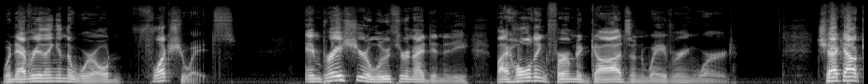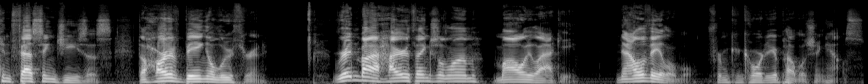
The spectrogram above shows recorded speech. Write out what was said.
when everything in the world fluctuates? Embrace your Lutheran identity by holding firm to God's unwavering word. Check out Confessing Jesus, the heart of being a Lutheran, written by a Higher Things alum, Molly Lackey, now available from Concordia Publishing House.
